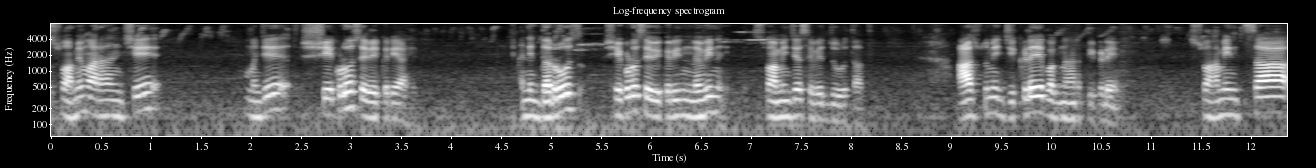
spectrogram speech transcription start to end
स्वामी महाराजांचे म्हणजे शेकडो सेवेकरी आहेत. आणि दररोज शेकडो सेवेकरी नवीन स्वामींच्या सेवेत जुळतात. आज तुम्ही जिकडे बघणार तिकडे स्वामींचा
